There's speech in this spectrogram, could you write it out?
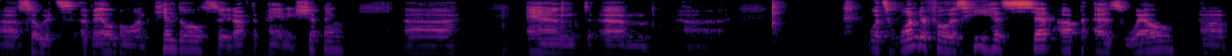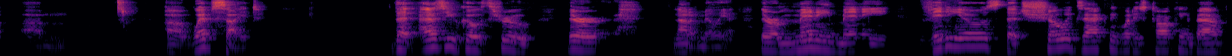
uh, so it's available on Kindle, so you don't have to pay any shipping. Uh, and um, uh, what's wonderful is he has set up as well uh, um, a website that as you go through, there are not a million, there are many, many videos that show exactly what he's talking about.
